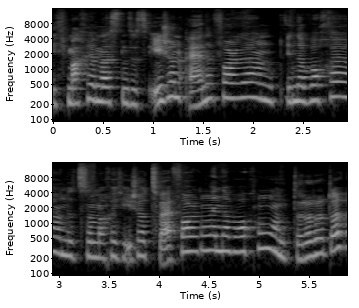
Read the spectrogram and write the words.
ich mache ja meistens jetzt eh schon eine Folge in der Woche und jetzt mache ich eh schon zwei Folgen in der Woche und da, da, da.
